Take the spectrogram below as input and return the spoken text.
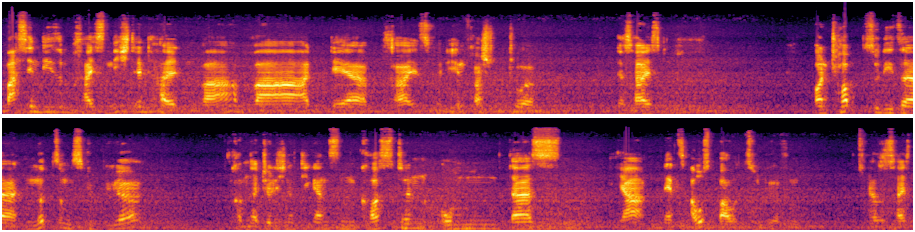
was in diesem Preis nicht enthalten war, war der Preis für die Infrastruktur. Das heißt, on top zu dieser Nutzungsgebühr kommen natürlich noch die ganzen Kosten, um das ja, Netz ausbauen zu dürfen. Also das heißt,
